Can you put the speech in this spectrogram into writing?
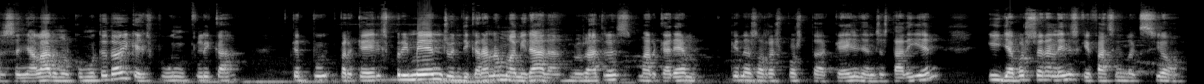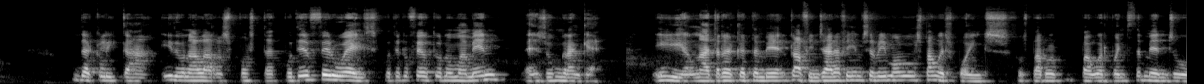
assenyalar-ho amb el commutador i que ells puguin clicar que et, perquè ells primer ens ho indicaran amb la mirada. Nosaltres marcarem quina és la resposta que ell ens està dient i llavors seran ells que facin l'acció de clicar i donar la resposta. Poder fer-ho ells, poder-ho fer autònomament, és un gran què. I un altre que també, clar, fins ara fèiem servir molt els PowerPoints. Els PowerPoints també ens ho,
